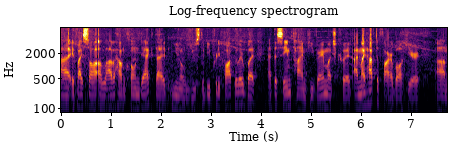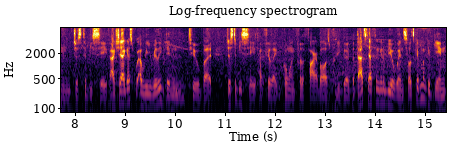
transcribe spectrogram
uh, if I saw a Lava Hound clone deck that, you know, used to be pretty popular, but at the same time, he very much could. I might have to Fireball here um, just to be safe. Actually, I guess we really didn't need to, but just to be safe, I feel like going for the fireball is pretty good. But that's definitely going to be a win, so let's give him a good game.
